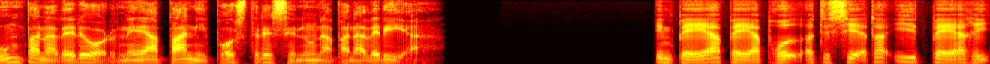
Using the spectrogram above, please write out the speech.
Un panadero hornea pan y postres en una panadería. En bager bager brød og desserter i et bageri.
